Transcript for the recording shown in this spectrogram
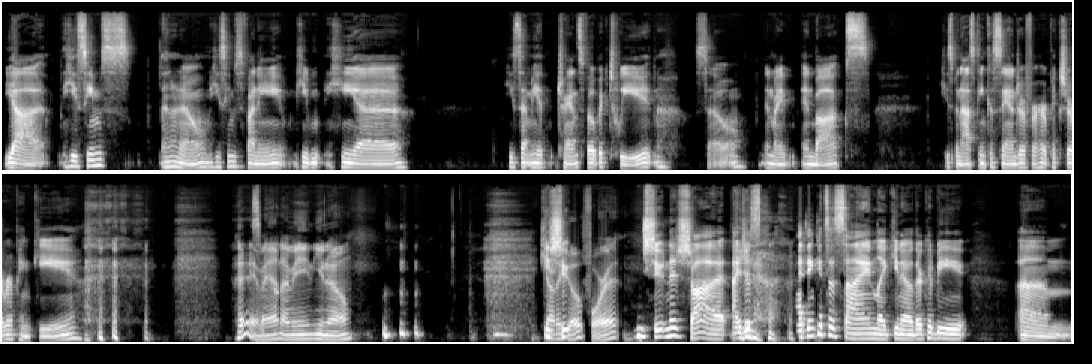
Yeah, he seems. I don't know. He seems funny. He he uh he sent me a transphobic tweet. So in my inbox, he's been asking Cassandra for her picture of her pinky. hey So- man, I mean, you know, He's, gotta shoot, go for it. he's shooting his shot. I just Yeah. I think it's a sign like, you know, there could be um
